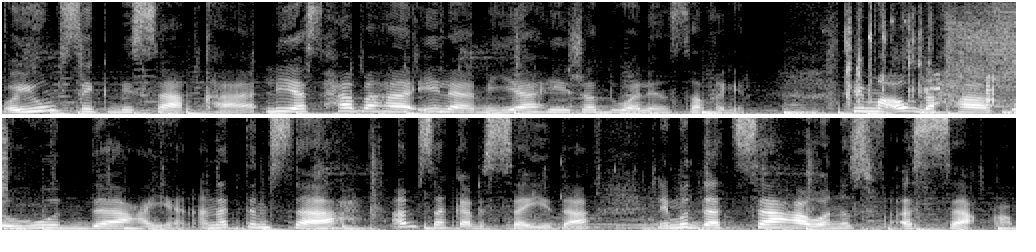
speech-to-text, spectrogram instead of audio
ويمسك بساقها ليسحبها إلى مياه جدول صغير. فيما أوضح شهود داعيا أن التمساح أمسك بالسيدة لمدة ساعة ونصف الساعة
